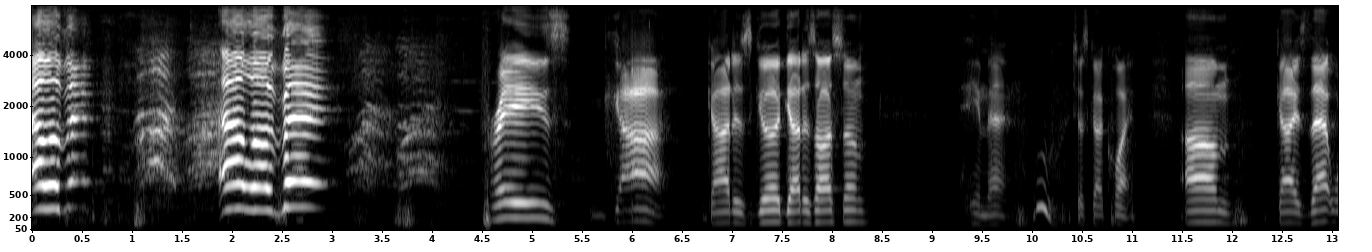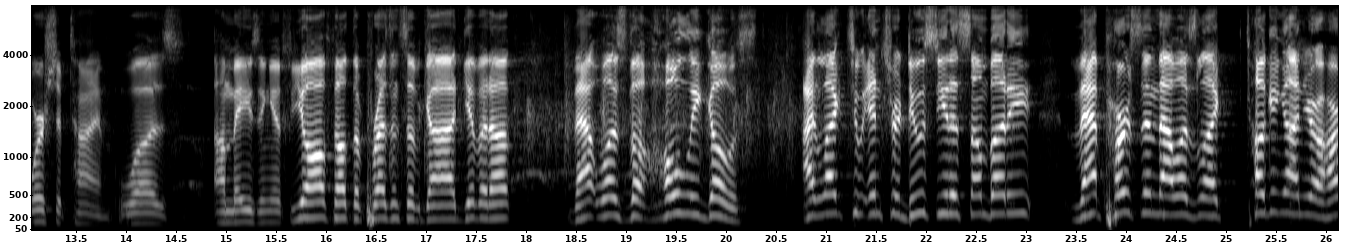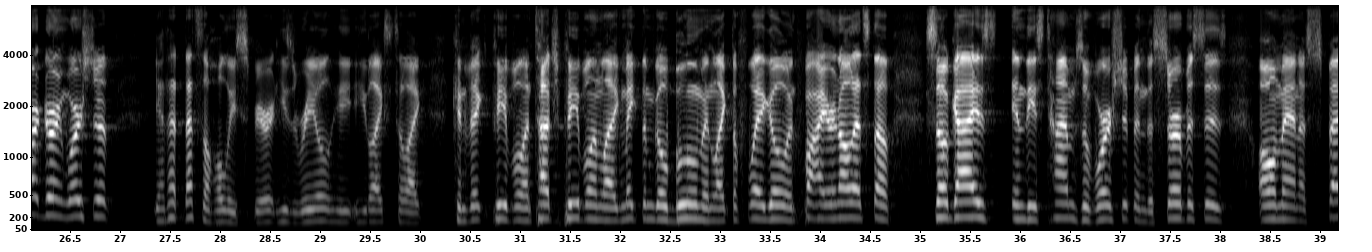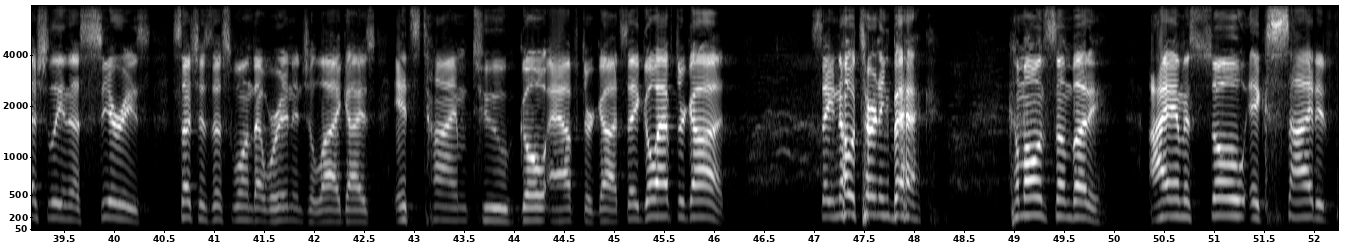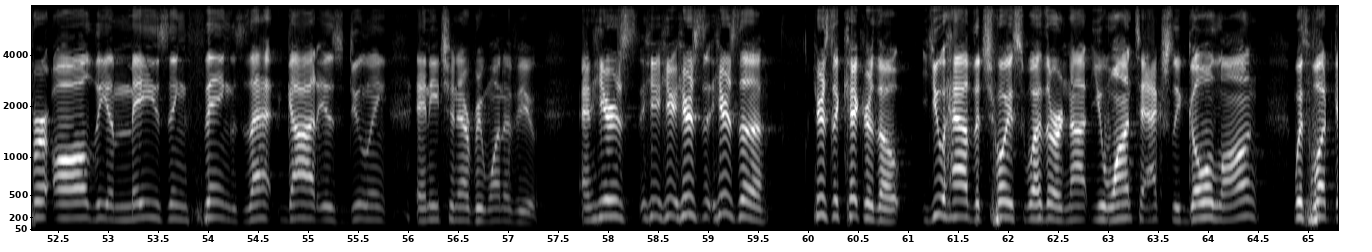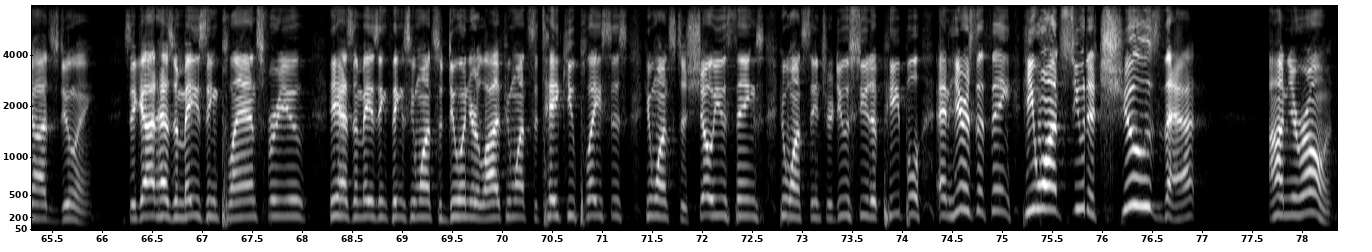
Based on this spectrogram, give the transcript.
Elevate. Elevate. Praise God. God is good. God is awesome. Amen. Whew, just got quiet. Um, guys, that worship time was amazing. If you all felt the presence of God, give it up. That was the Holy Ghost. I'd like to introduce you to somebody, that person that was like tugging on your heart during worship. Yeah, that, that's the Holy Spirit. He's real. He, he likes to like convict people and touch people and like make them go boom and like the fuego and fire and all that stuff. So, guys, in these times of worship and the services, oh man, especially in a series such as this one that we're in in July, guys, it's time to go after God. Say, go after God. Say, no turning back. Come on, somebody. I am so excited for all the amazing things that God is doing in each and every one of you. And here's, here, here's, the, here's, the, here's the kicker though you have the choice whether or not you want to actually go along with what God's doing. See, God has amazing plans for you. He has amazing things He wants to do in your life. He wants to take you places. He wants to show you things. He wants to introduce you to people. And here's the thing He wants you to choose that on your own.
